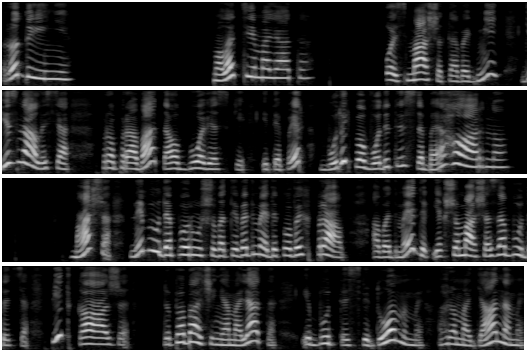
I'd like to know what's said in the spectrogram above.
родині? Молодці малята. Ось Маша та ведмідь дізналися про права та обов'язки і тепер будуть поводити себе гарно. Маша не буде порушувати ведмедикових прав, а ведмедик, якщо Маша забудеться, підкаже, до побачення, малята, і будьте свідомими громадянами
